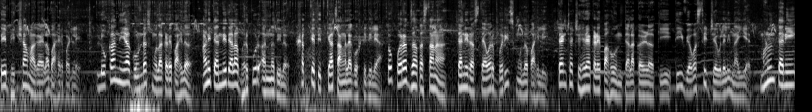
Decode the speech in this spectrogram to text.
ते भिक्षा मागायला बाहेर पडले. लोकांनी या गोंडस मुलाकडे पाहिलं आणि त्यांनी त्याला भरपूर अन्न दिलं. शक्य तितक्या चांगल्या गोष्टी दिल्या. तो परत जात असताना त्यांनी रस्त्यावर बरीच मुलं पाहिली. त्यांच्या चेहऱ्याकडे पाहून त्याला कळलं की ती व्यवस्थित जेवलेली नाहीयेत. म्हणून त्यांनी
